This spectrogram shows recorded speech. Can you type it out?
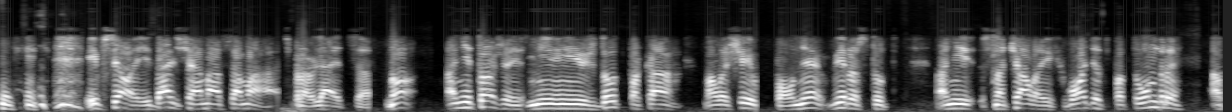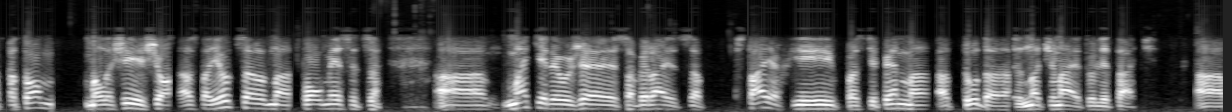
И все, и дальше она сама справляется. Но они тоже не ждут, пока малыши вполне вырастут они сначала их водят по тундре, а потом малыши еще остаются на полмесяца. А матери уже собираются в стаях и постепенно оттуда начинают улетать. А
